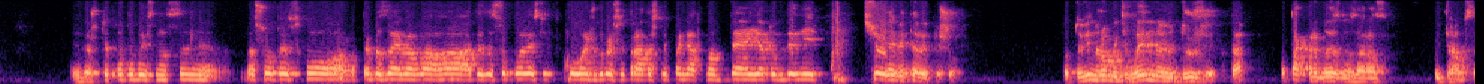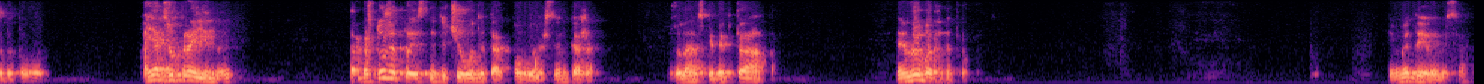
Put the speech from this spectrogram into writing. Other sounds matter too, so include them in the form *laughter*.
Він каже: ти подивись на себе, на що ти схор, у тебе зайва вага, ти за собою слідкуєш, гроші тратиш непонятно де, я тут де ні. Все, я від тебе пішов. Тобто він робить винною дружину. Да? Отак приблизно зараз і Трамп себе поводить. А як з Україною? Треба ж теж пояснити, чого ти так поводишся. Він каже: Зеленський диктатор. Він вибори не проводить. І ми дивимося.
